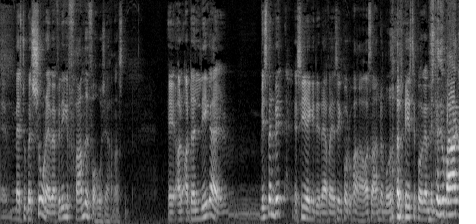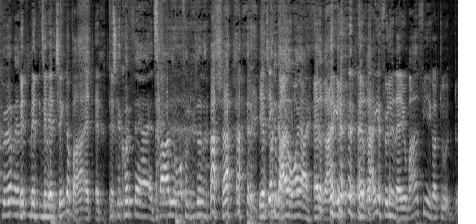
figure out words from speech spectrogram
øh, masturbation er i hvert fald ikke fremmed for H.C. Andersen. Øh, og, og der ligger, hvis man vil, jeg siger ikke det er derfor, jeg tænker på, at du har også andre måder at læse det på, men, Nu skal du bare køre, vel? men, men, men jeg tænker bare, at, at, Du skal kun være ansvarlig over for lytterne. jeg tænker bare, over jeg. at, række, at rækkefølgen er jo meget fin, ikke? Og du, du,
